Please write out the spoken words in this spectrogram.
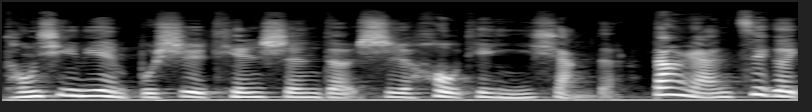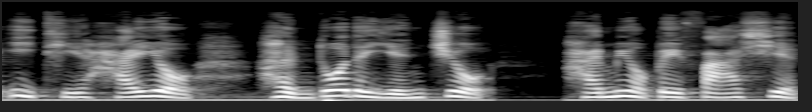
同性恋不是天生的，是后天影响的。当然，这个议题还有很多的研究还没有被发现，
